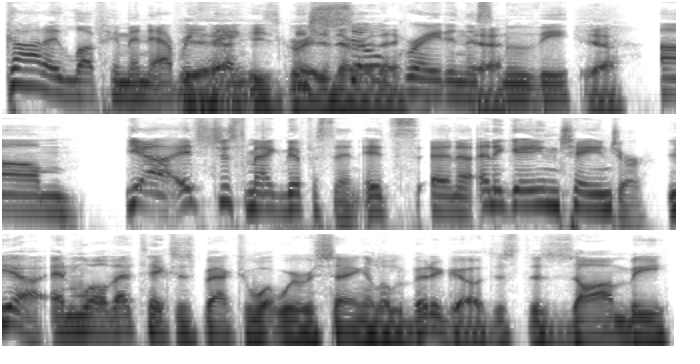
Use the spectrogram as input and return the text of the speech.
God, I love him in everything. Yeah, he's great in so everything. great in this Yeah, movie. yeah. Um, yeah, it's just magnificent. It's and a, and a game changer. Yeah, and well, that takes us back to what we were saying a little bit ago. Just the zombie,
